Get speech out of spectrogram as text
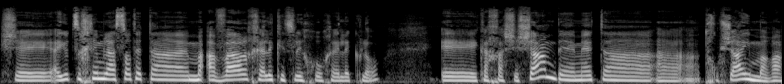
שהיו צריכים לעשות את המעבר, חלק הצליחו, חלק לא. אה, ככה ששם באמת התחושה היא מרה.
